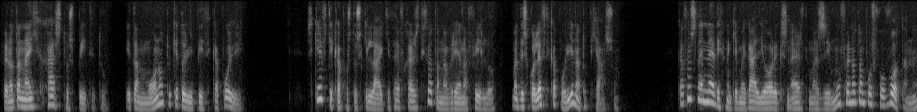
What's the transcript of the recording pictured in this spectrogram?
Φαινόταν να έχει χάσει το σπίτι του. Ήταν μόνο του και το λυπήθηκα πολύ. Σκέφτηκα πως το σκυλάκι θα ευχαριστιόταν να βρει ένα φίλο, μα δυσκολεύτηκα πολύ να το πιάσω. Καθώς δεν έδειχνε και μεγάλη όρεξη να έρθει μαζί μου, φαίνονταν πως φοβότανε,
